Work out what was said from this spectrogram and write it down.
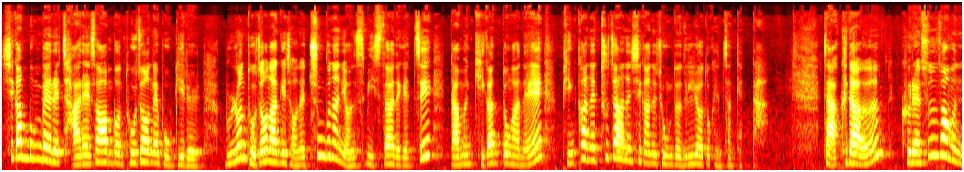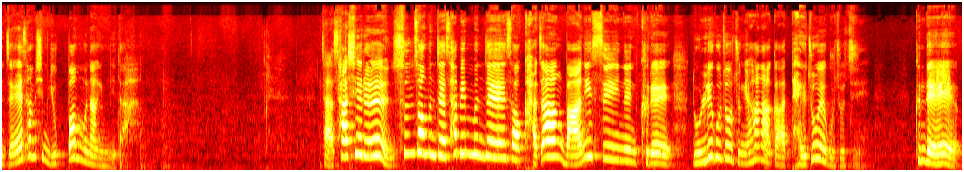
시간 분배를 잘해서 한번 도전해 보기를. 물론 도전하기 전에 충분한 연습이 있어야 되겠지? 남은 기간 동안에 빈칸에 투자하는 시간을 조금 더 늘려도 괜찮겠다. 자, 그 다음 글의 순서 문제 36번 문항입니다. 자, 사실은 순서 문제, 삽입 문제에서 가장 많이 쓰이는 글의 논리 구조 중에 하나가 대조의 구조지. 근데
